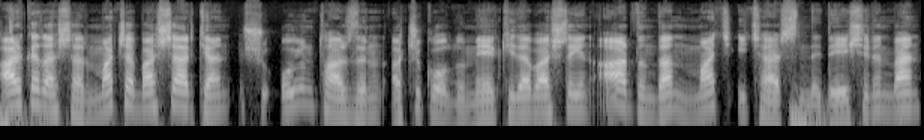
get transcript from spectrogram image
Arkadaşlar maça başlarken şu oyun tarzlarının açık olduğu mevkide başlayın. Ardından maç içerisinde değiştirin. Ben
